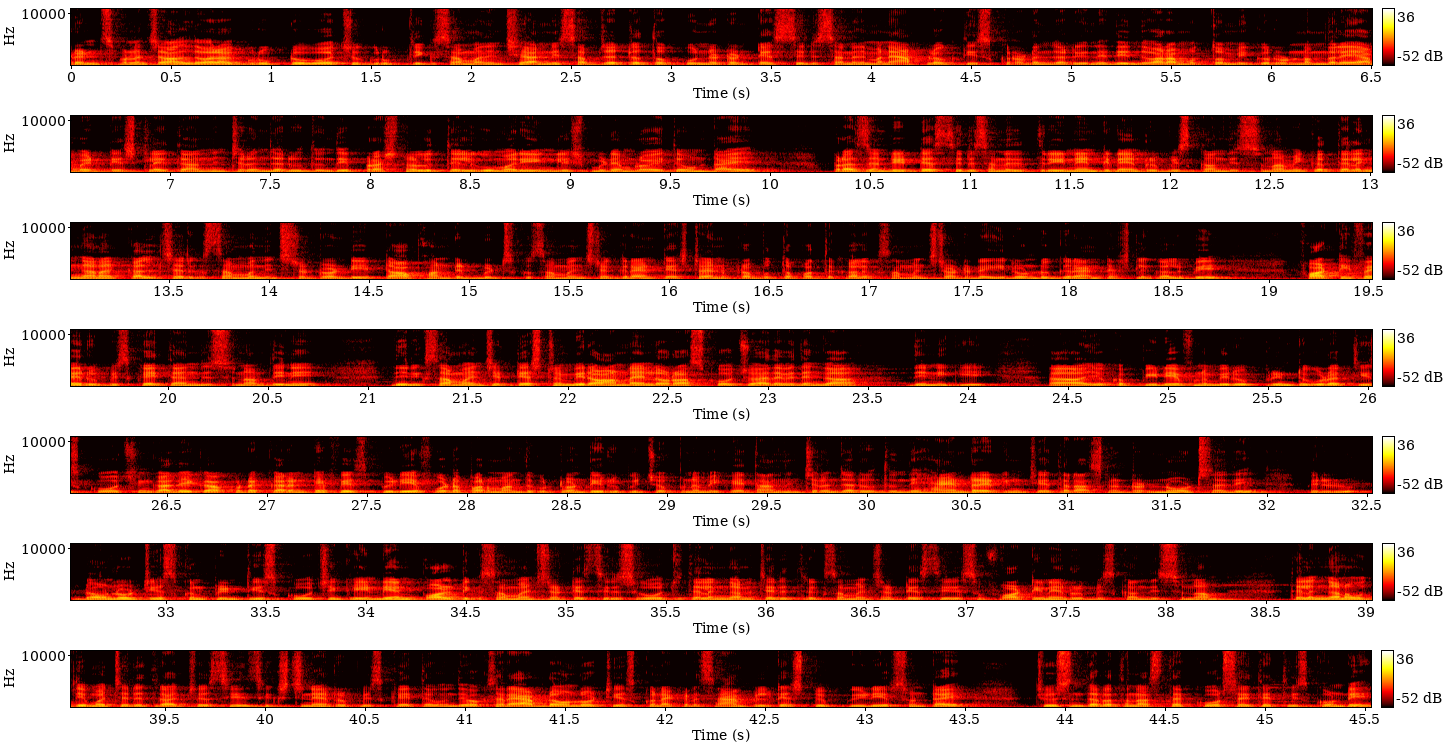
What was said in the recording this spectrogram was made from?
ఫ్రెండ్స్ మన ఛానల్ ద్వారా గ్రూప్ టూ కావచ్చు గ్రూప్ త్రీకి సంబంధించి అన్ని సబ్జెక్టులతో కూడినటువంటి టెస్ట్ సిరీస్ అనేది మన యాప్లోకి తీసుకురావడం జరిగింది. దీని ద్వారా మొత్తం మీకు రెండు వందల యాభై టెస్టులు అయితే అందించడం జరుగుతుంది. ప్రశ్నలు తెలుగు మరియు ఇంగ్లీష్ మీడియంలో అయితే ఉంటాయి. ప్రజెంట్ ఈ టెస్ట్ సిరీస్ అనేది త్రీ నైంటీ నైన్ రూపీస్కి అందిస్తున్నాం. ఇంకా తెలంగాణ కల్చర్కి సంబంధించినటువంటి టాప్ హండ్రెడ్ బిట్స్కి సంబంధించిన గ్రాండ్ టెస్ట్ అండ్ ప్రభుత్వ పథకాలకు సంబంధించినటువంటి ఈ రెండు గ్రాండ్ టెస్ట్లు కలిపి ఫార్టీ ఫైవ్ రూపీస్కి అయితే అందిస్తున్నాం. దీని దీనికి సంబంధించి టెస్ట్ను మీరు ఆన్లైన్లో రాసుకోవచ్చు. అదేవిధంగా దీనికి యొక్క పీడిఎఫ్ను మీరు ప్రింట్ కూడా తీసుకోవచ్చు. ఇంకా అదే కాకుండా కరెంట్ అఫేర్స్ పీడిఎఫ్ కూడా పర్ మంత్కు ట్వంటీ రూపీస్ చొప్పున మీకు అయితే అందించడం జరుగుతుంది. హ్యాండ్ రైటింగ్ చేత రాసినటువంటి నోట్స్ అది. మీరు డౌన్లోడ్ చేసుకుని ప్రింట్ తీసుకోవచ్చు. ఇంకా ఇండియన్ పాలిటిక్స్ సంబంధించిన టెస్ట్ సిరీస్ కావచ్చు. తెలంగాణ చరిత్రకు సంబంధించిన టెస్ట్ సిరీస్ ఫార్టీ నైన్ రూపీస్కి అందిస్తున్నాం. తెలంగాణ ఉద్యమ చరిత్ర వచ్చేసి సిక్స్టీ నైన్ రూపీస్కి అయితే ఉంది. ఒకసారి యాప్ డౌన్లోడ్ చేసుకుని అక్కడ శాంపిల్ టెస్ట్ పీడిఎఫ్స్ ఉంటాయి. చూసిన తర్వాత నచ్చితే కోర్స్ అయితే తీసుకోండి.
